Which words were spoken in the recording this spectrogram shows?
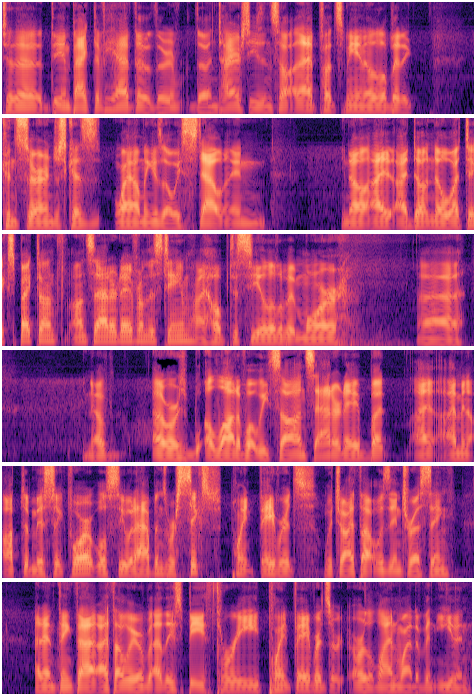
to the the impact that he had the the, the entire season. So that puts me in a little bit of concern, just because Wyoming is always stout and. You know, I, I don't know what to expect on on Saturday from this team. I hope to see a little bit more, uh, you know, or a lot of what we saw on Saturday, but I, I'm an optimistic for it. We'll see what happens. We're six point favorites, which I thought was interesting. I didn't think that. I thought we were at least be three point favorites, or, or the line might have been even.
